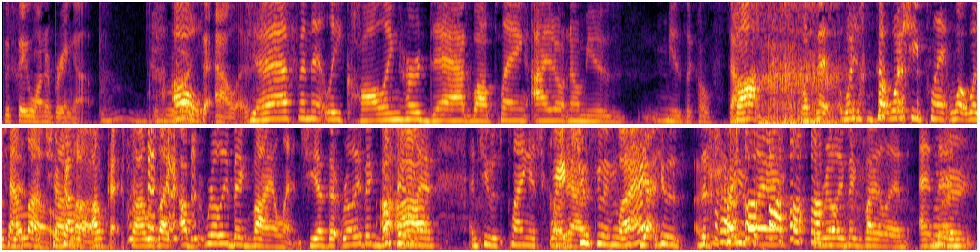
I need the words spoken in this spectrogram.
that they want to bring up in regards Oh, to Alice? definitely calling her dad while playing. I don't know mus- musical stuff. Bach. Was it? What, but was she playing? What was Cello. it? A cello. Cello. Okay, so I was like a really big violin. She had that really big violin, and she was playing it. She called Uh-huh. Wait, she was doing what? Yeah, he was. This is how you play the really big violin. And then Right.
